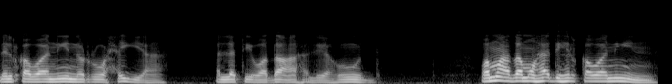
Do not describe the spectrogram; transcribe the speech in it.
للقوانين الروحية التي وضعها اليهود. ومعظم هذه القوانين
